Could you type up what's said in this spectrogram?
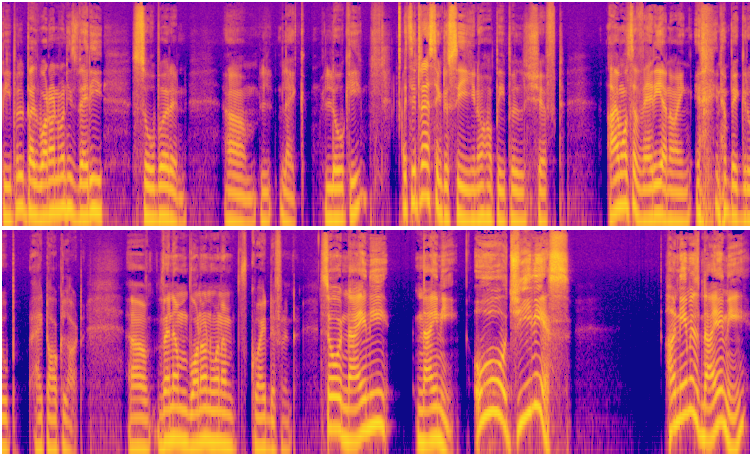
people, but one on one he's very sober and um, l- like low key. It's interesting to see you know how people shift. I'm also very annoying in, in a big group. I talk a lot. Uh, when I'm one on one, I'm quite different. So Nayani, Nayani. Oh, genius! Her name is Nayani,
